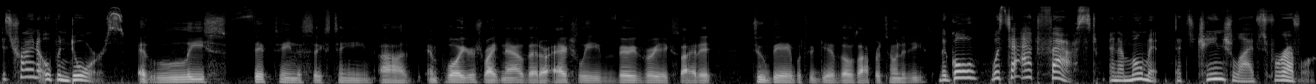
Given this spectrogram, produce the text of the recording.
is trying to open doors. At least 15 to 16 uh, employers right now that are actually very, very excited to be able to give those opportunities. The goal was to act fast in a moment that's changed lives forever.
